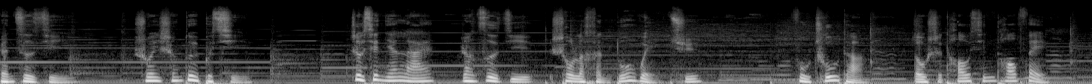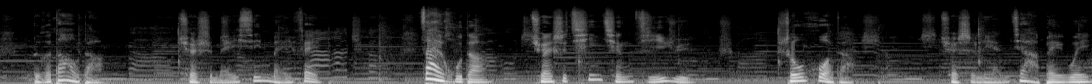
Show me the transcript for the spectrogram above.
跟自己说一声对不起，这些年来让自己受了很多委屈，付出的都是掏心掏肺。得到的却是没心没肺，在乎的全是亲情给予，收获的却是廉价卑微。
